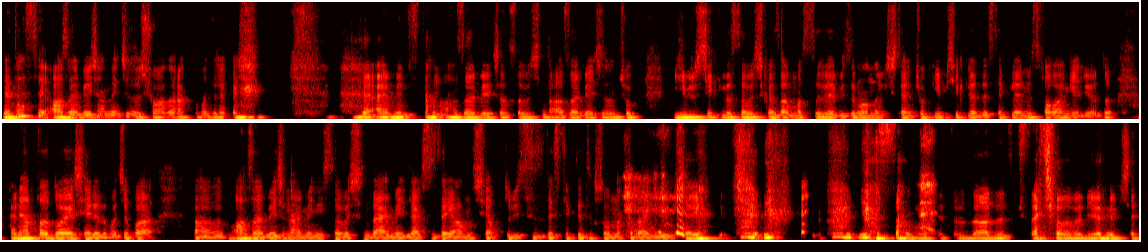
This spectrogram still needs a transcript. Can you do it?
Nedense Azerbaycan deyince de şu aralar aklıma direkt Ermenistan-Azerbaycan savaşında Azerbaycan'ın çok iyi bir şekilde savaş kazanması ve bizim onları işte çok iyi bir şekilde desteklerimiz falan geliyordu. Hani hatta Doğa'ya şey dedim acaba Azerbaycan-Ermeni savaşında Ermeniler size yanlış yaptı biz sizi destekledik sonuna kadar gibi bir şey yazsam mı. Doğa dedi ki saçmalama öyle bir şey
